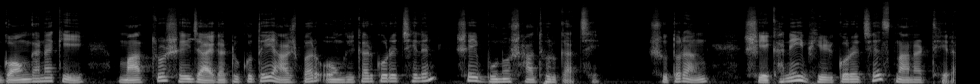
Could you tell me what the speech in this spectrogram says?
গঙ্গা নাকি মাত্র সেই জায়গাটুকুতেই আসবার অঙ্গীকার করেছিলেন সেই বুনো সাধুর কাছে। সুতরাং সেখানেই ভিড় করেছে স্নানার্থীরা।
